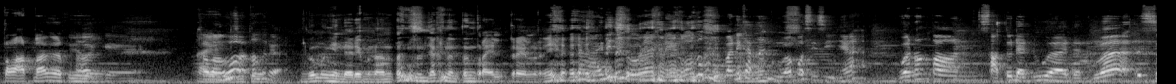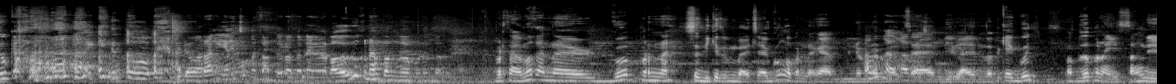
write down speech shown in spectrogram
telat banget gitu. Oke. Kayak Kalau gua gitu. nonton gak? gue menghindari menonton sejak nonton trail trailernya Nah ini juga unik nih, lo tuh kenapa nih karena gue posisinya gue nonton satu dan dua dan gue suka gitu. Ada orang yang cuma satu nontonnya. Nah, Kalau lu kenapa nggak mau nonton? Pertama karena gue pernah sedikit membaca gue nggak pernah nggak benar-benar Oh, baca di lain tapi kayak gue waktu itu pernah iseng di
